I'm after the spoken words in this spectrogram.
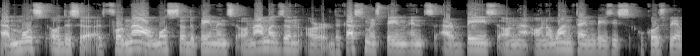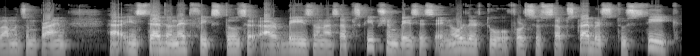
uh, most of the uh, for now most of the payments on Amazon or the customers payments are based on a, on a one-time basis. Of course we have Amazon Prime uh, instead on Netflix those are based on a subscription basis in order to for subscribers to stick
